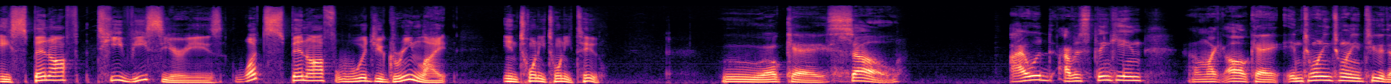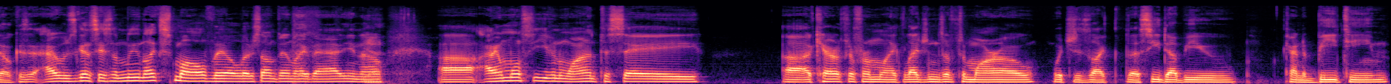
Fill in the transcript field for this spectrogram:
a spin-off TV series, what spin-off would you greenlight in 2022? Ooh, okay. So, I would I was thinking I'm like, oh, okay, in 2022 though, cuz I was going to say something like Smallville or something like that, you know. Yeah. Uh, I almost even wanted to say uh, a character from like Legends of Tomorrow, which is like the CW kind of B team.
